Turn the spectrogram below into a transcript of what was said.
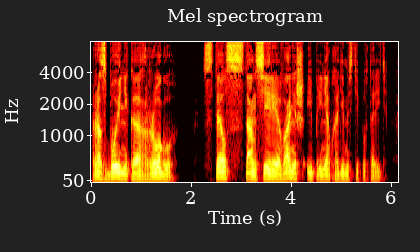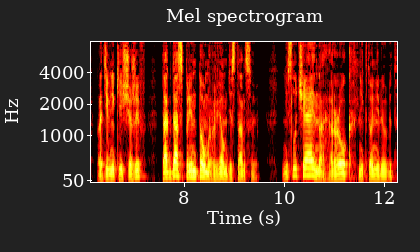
разбойника Рогу. Стелс, стан, серия, ваниш и при необходимости повторить. Противник еще жив? Тогда спринтом рвем дистанцию. Не случайно рок никто не любит.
